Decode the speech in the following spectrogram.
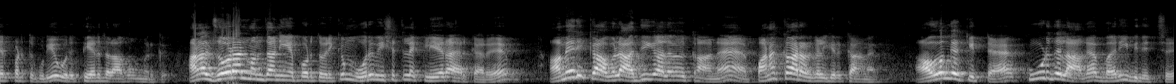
ஏற்படுத்தக்கூடிய ஒரு தேர்தலாகவும் இருக்கு. ஆனால் ஜோரான் மம்தானியை பொறுத்த வரைக்கும் ஒரு விஷயத்துல கிளியரா இருக்காரு. அமெரிக்காவில் அதிக அளவுக்கான பணக்காரர்கள் இருக்காங்க. அவங்க கிட்ட கூடுதலாக வரி விதிச்சு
